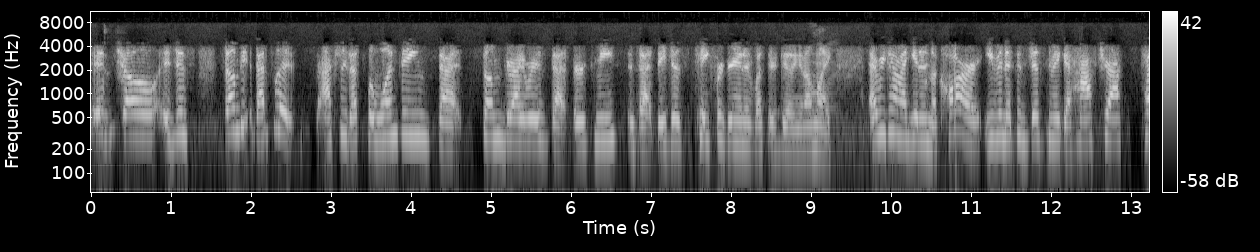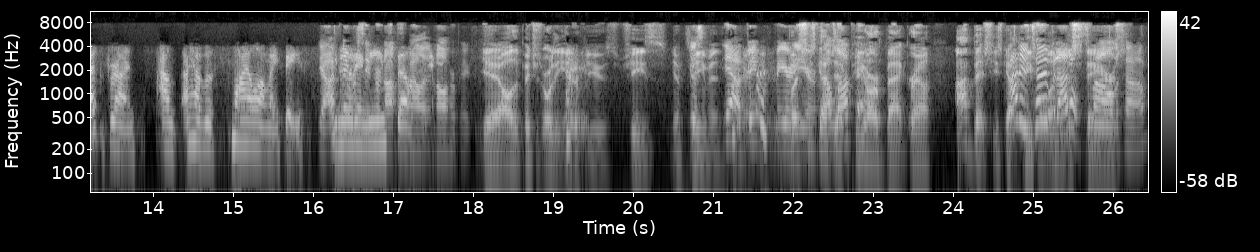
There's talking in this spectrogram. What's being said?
And so it just some pe- that's what actually that's the one thing that some drivers that irk me is that they just take for granted what they're doing and i'm like every time i get in the car even if it's just to make a half track test run I'm, i have a smile on my face Yeah, I've you know never what i seen her not so smiling in all her pictures. Yeah, all the pictures or the interviews, she's you know, Just, beaming. Yeah, beaming from ear But to ear. she's got I that PR that. background. I bet she's got I do people too, under but I the don't stairs. smile all the time.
